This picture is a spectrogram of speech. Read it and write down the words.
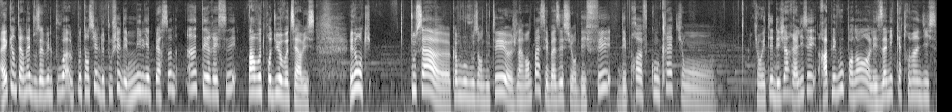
Avec Internet, vous avez le, pouvoir, le potentiel de toucher des milliers de personnes intéressées par votre produit ou votre service. Et donc, tout ça, euh, comme vous vous en doutez, euh, je ne l'invente pas, c'est basé sur des faits, des preuves concrètes qui ont, qui ont été déjà réalisées. Rappelez-vous, pendant les années 90,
